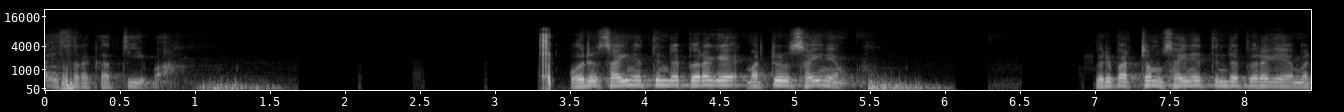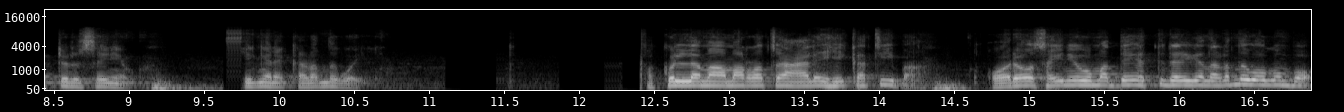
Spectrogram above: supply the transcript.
ഇസ്ര ഖത്തീബ ഒരു സൈന്യത്തിന്റെ പിറകെ മറ്റൊരു സൈന്യം. ഒരു പറ്റം സൈന്യത്തിന്റെ പിറകെ മറ്റൊരു സൈന്യം. ഇങ്ങനെ കടന്നുപോയി. ഫക്കുല്ലമ മറച്ച അലഹി കത്തീബ. ഓരോ സൈന്യവും അദ്ദേഹത്തിന്റെ അരികെ നടന്നു പോകുമ്പോൾ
